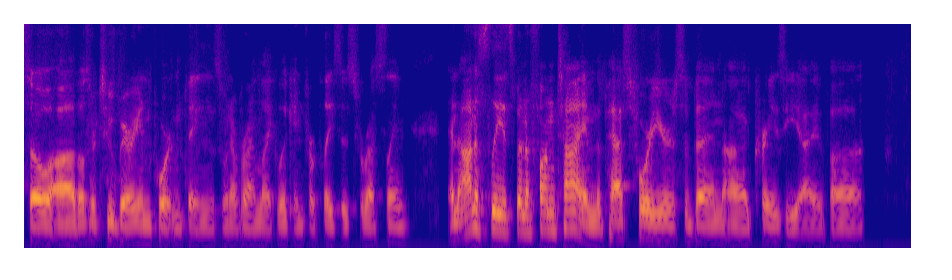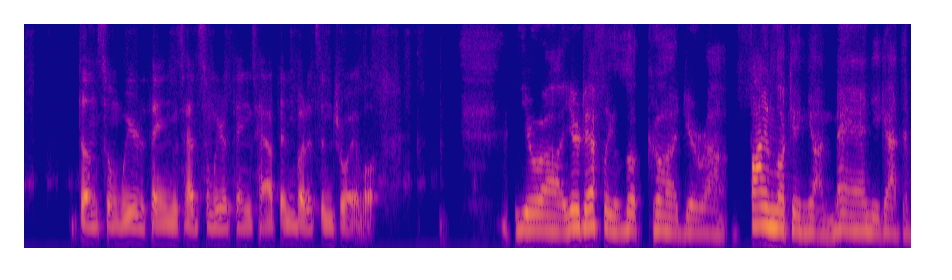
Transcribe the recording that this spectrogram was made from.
So uh, those are two very important things whenever I'm like looking for places to wrestling. And honestly, it's been a fun time. The past four years have been uh, crazy. I've uh, done some weird things, had some weird things happen, but it's enjoyable. You uh you definitely look good. You're a fine looking young man. You got the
